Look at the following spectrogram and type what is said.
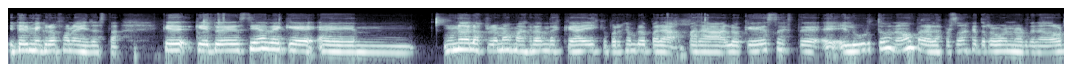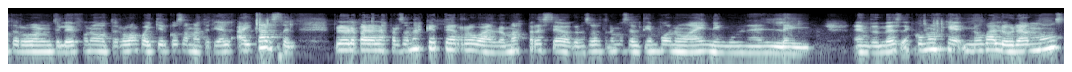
Quité el micrófono y ya está. Que, te decía de que em, uno de los problemas más grandes que hay es que, por ejemplo, para, para lo que es este, el hurto, ¿no? Para las personas que te roban un ordenador, te roban un teléfono o te roban cualquier cosa material, hay cárcel. Pero para las personas que te roban lo más preciado, que nosotros tenemos el tiempo, no hay ninguna ley. ¿Entendés? Es como que no valoramos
